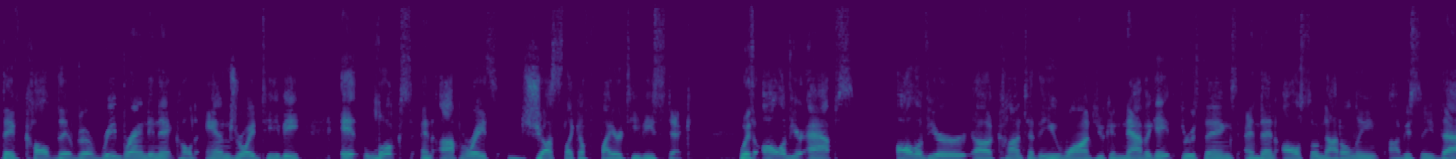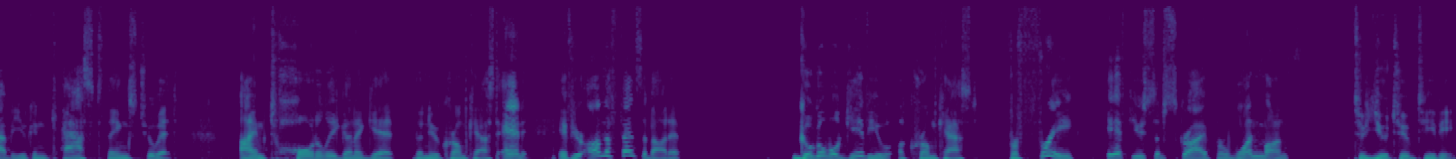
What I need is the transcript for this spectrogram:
They've called they're rebranding it called Android TV. It looks and operates just like a Fire TV stick, with all of your apps, all of your uh, content that you want. You can navigate through things, and then also not only obviously that, but you can cast things to it. I'm totally gonna get the new Chromecast, and if you're on the fence about it, Google will give you a Chromecast for free if you subscribe for one month to YouTube TV.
